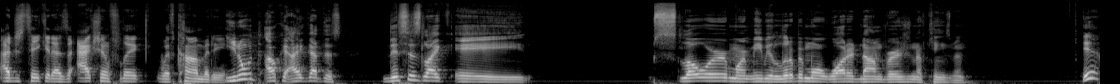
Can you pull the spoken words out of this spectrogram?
I just take it as an action flick with comedy. You know what? Okay, I got this. This is like a slower, more maybe a little bit more watered down version of Kingsman, yeah,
